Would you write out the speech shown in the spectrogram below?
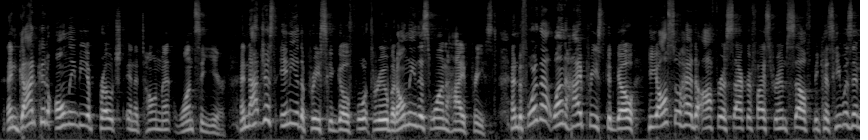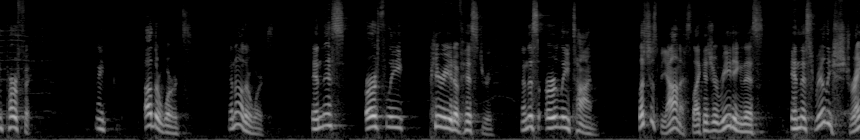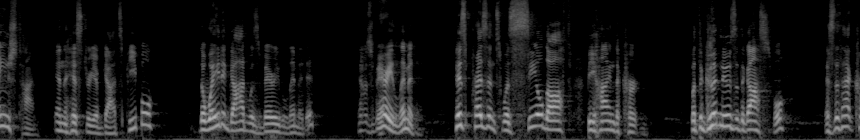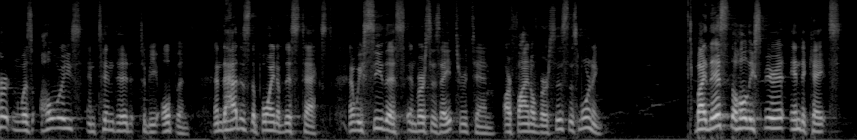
And God could only be approached in atonement once a year. And not just any of the priests could go for, through, but only this one high priest. And before that one high priest could go, he also had to offer a sacrifice for himself because he was imperfect. In other words, in other words, in this earthly period of history, in this early time, let's just be honest, like as you're reading this, in this really strange time in the history of God's people, the way to God was very limited. It was very limited. His presence was sealed off behind the curtain. But the good news of the gospel is that that curtain was always intended to be opened. And that is the point of this text. And we see this in verses 8 through 10, our final verses this morning. By this, the Holy Spirit indicates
